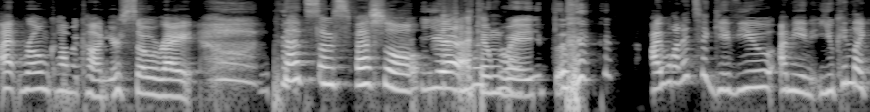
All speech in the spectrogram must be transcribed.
at Rome Comic Con. You're so right. That's so special. Yeah, Oh I can God. wait. I wanted to give you, I mean, you can like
